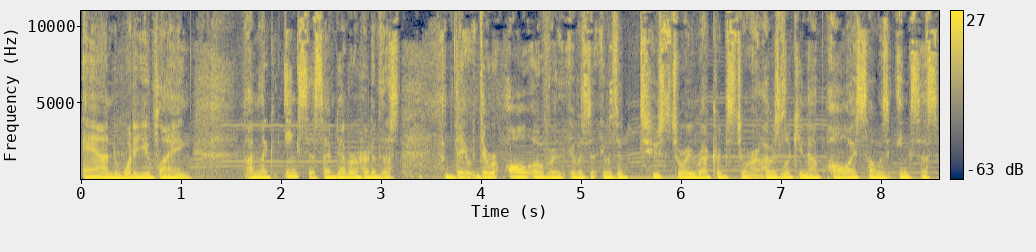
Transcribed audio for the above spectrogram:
And what are you playing? I'm like Inksys. I've never heard of this. They, they were all over. It was it was a two story record store. I was looking up. All I saw was Inksys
